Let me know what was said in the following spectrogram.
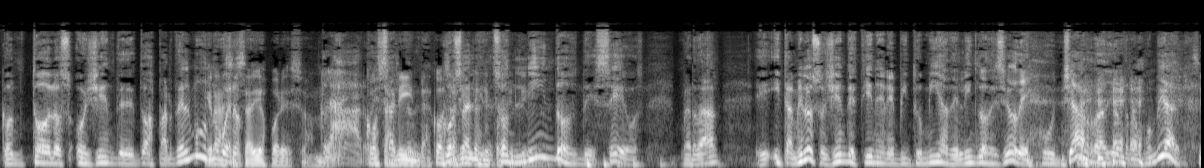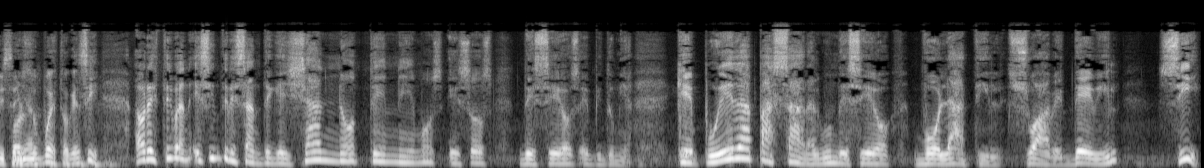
con todos los oyentes de todas partes del mundo. Gracias bueno, a Dios por eso. Claro, Cosas lindas, cosas, lindas. Son lindos deseos, ¿verdad? Eh, y también los oyentes tienen epitumías de lindos deseos de escuchar Radio Transmundial. Sí, Por supuesto que sí. Ahora, Esteban, es interesante que ya no tenemos esos deseos epitumías. Que pueda pasar algún deseo volátil, suave, débil, sí.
